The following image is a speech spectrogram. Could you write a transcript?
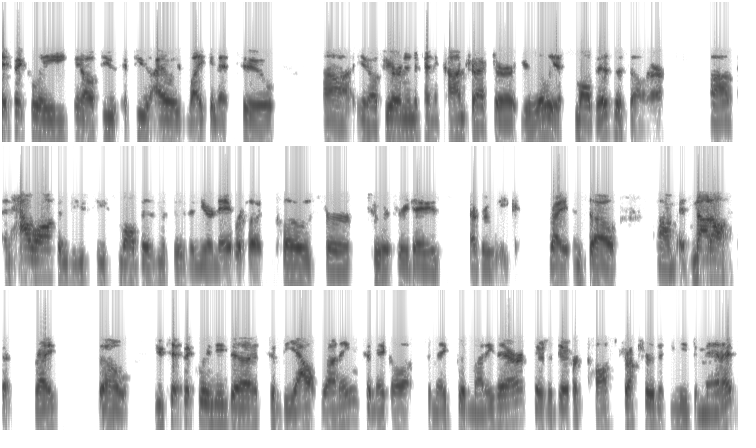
typically, you know, if you if you, I always liken it to, uh, you know, if you're an independent contractor, you're really a small business owner. Um, and how often do you see small businesses in your neighborhood close for two or three days every week, right? And so um, it's not often, right? So you typically need to, to be out running to make a to make good money there. There's a different cost structure that you need to manage.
